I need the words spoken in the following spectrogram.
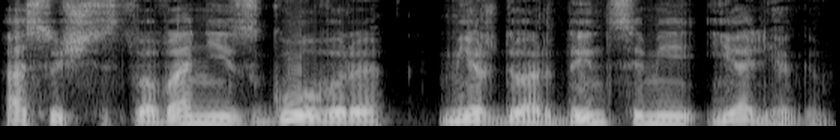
о существовании сговора между ордынцами и Олегом.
